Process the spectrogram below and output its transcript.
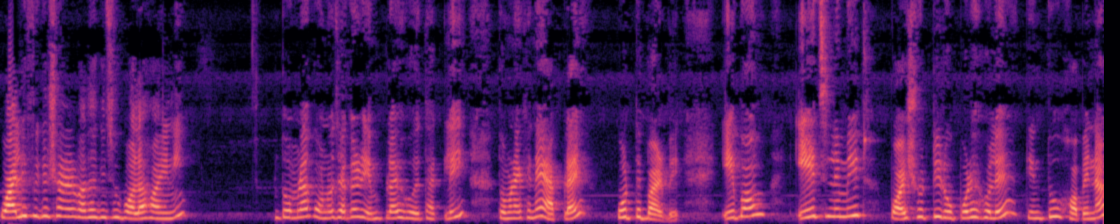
কোয়ালিফিকেশনের কথা কিছু বলা হয়নি। তোমরা কোনো জায়গার এমপ্লয় হয়ে থাকলেই তোমরা এখানে অ্যাপ্লাই করতে পারবে। এবং এজ লিমিট পঁয়ষট্টির ওপরে হলে কিন্তু হবে না,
